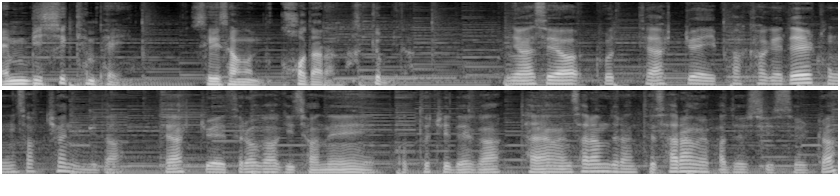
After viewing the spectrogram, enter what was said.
MBC 캠페인 세상은 커다란 학교입니다. 안녕하세요. 곧 대학교에 입학하게 될 공석현입니다. 대학교에 들어가기 전에 어떻게 내가 다양한 사람들한테 사랑을 받을 수 있을까?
